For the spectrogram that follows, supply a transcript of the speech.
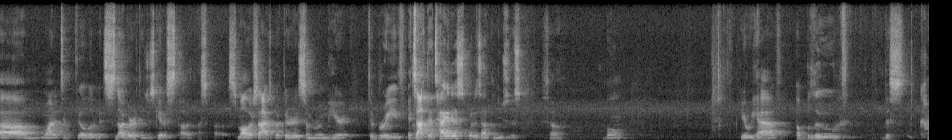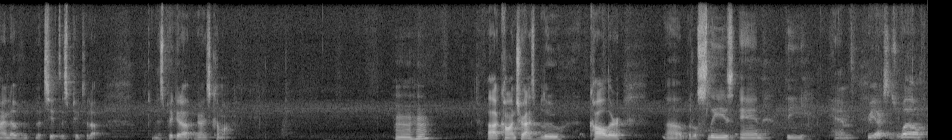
um, wanted to feel a little bit snugger, then just get a, a, a smaller size. But there is some room here to breathe. It's not the tightest, but it's not the loosest. So, boom. Here we have a blue this kind of, let's see if this picks it up. Can this pick it up, guys? Come on. Mm-hmm. Uh, contrast blue collar, uh, little sleeves, and the hem. 3X as well.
